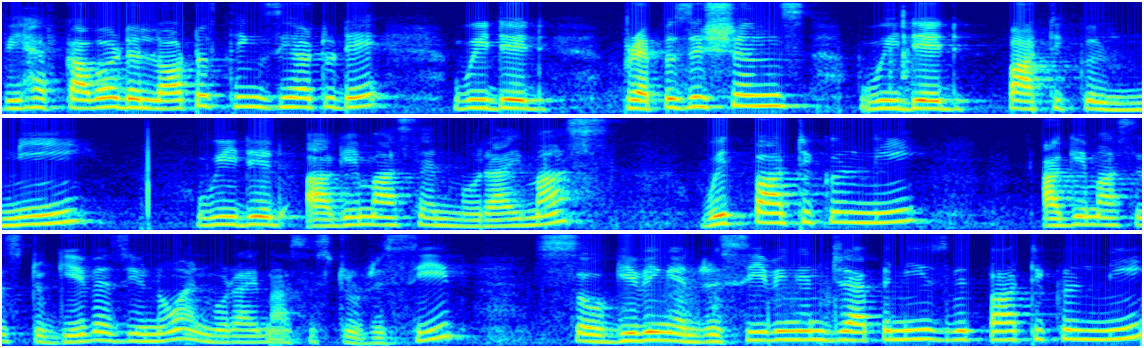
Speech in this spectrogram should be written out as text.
we have covered a lot of things here today. We did prepositions, we did particle ni, we did agemasu and moraimasu. With particle ni, agemasu is to give as you know and moraimasu is to receive. So, giving and receiving in Japanese with particle ni.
